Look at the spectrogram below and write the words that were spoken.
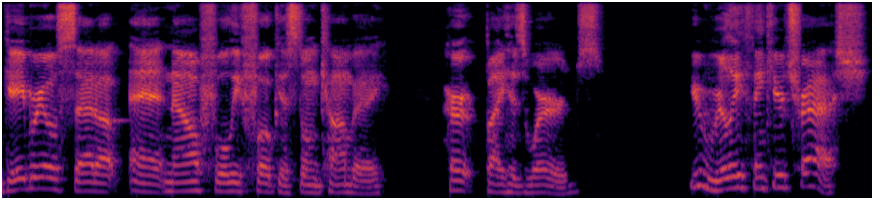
Gabriel sat up and now fully focused on Kanbe, hurt by his words. You really think you're trash?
